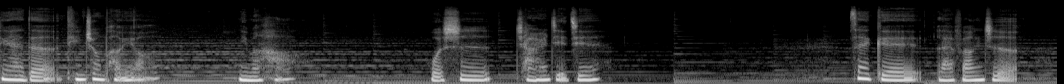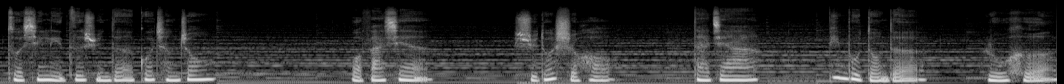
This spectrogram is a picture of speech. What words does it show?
亲爱的听众朋友，你们好，我是婵儿姐姐。在给来访者做心理咨询的过程中，我发现许多时候，大家并不懂得如何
